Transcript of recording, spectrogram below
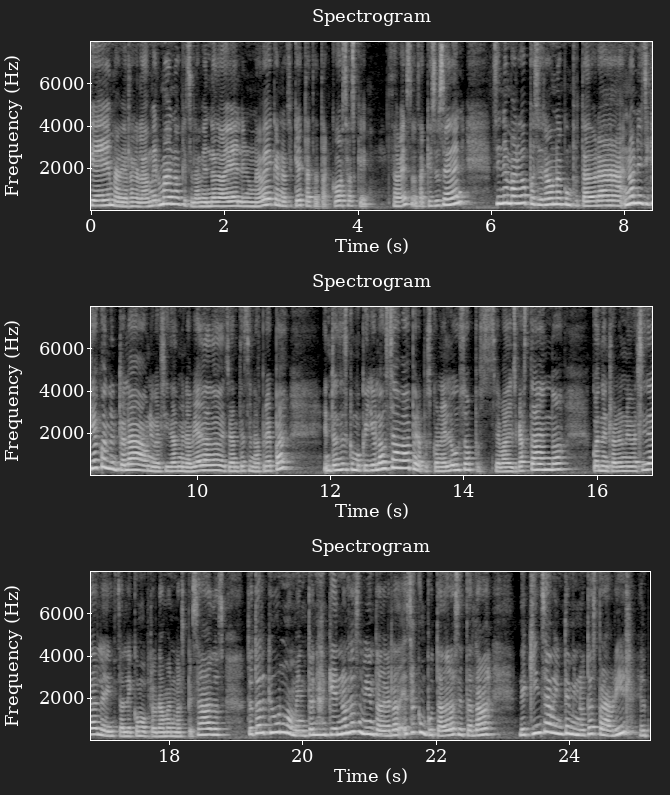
que me había regalado mi hermano, que se la habían dado a él en una beca, no sé qué, ta, ta, ta, cosas que ¿sabes? O sea, que suceden. Sin embargo, pues era una computadora, no, ni siquiera cuando entré a la universidad me la había dado desde antes en la prepa. Entonces como que yo la usaba, pero pues con el uso pues se va desgastando. Cuando entré a la universidad le instalé como programas más pesados. Total que hubo un momento en el que, no les miento, de verdad, esa computadora se tardaba de 15 a 20 minutos para abrir el,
